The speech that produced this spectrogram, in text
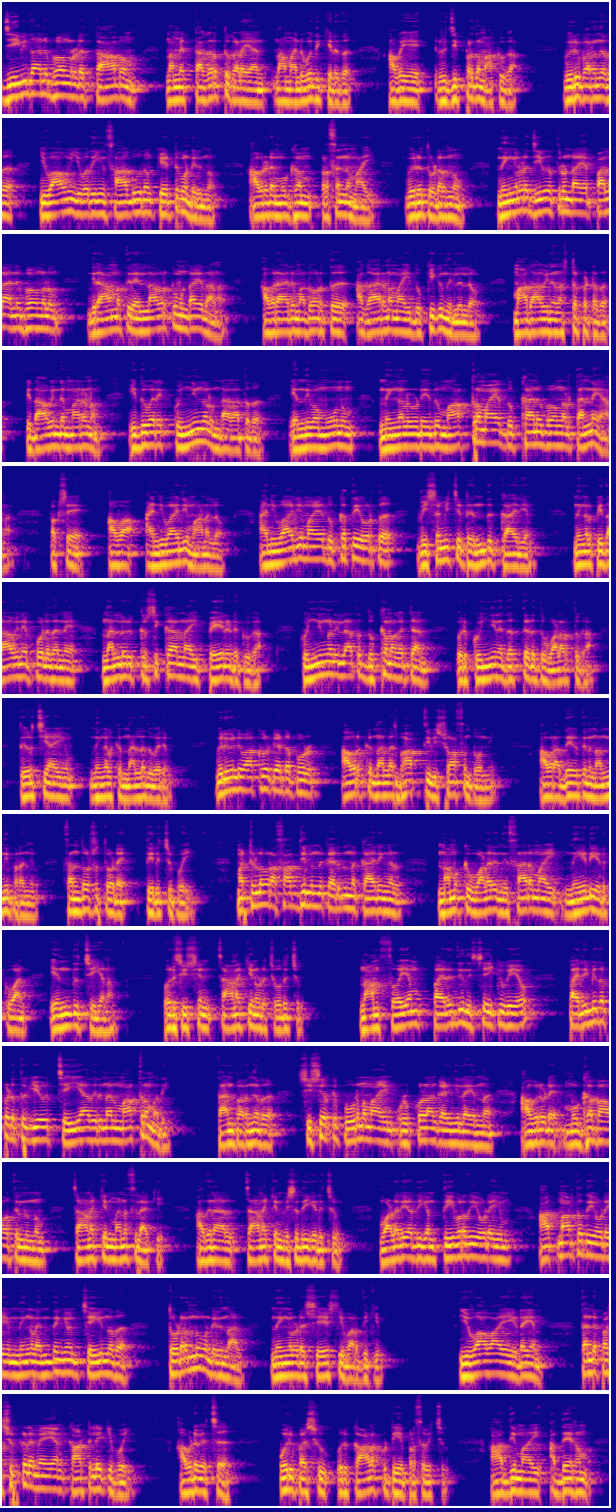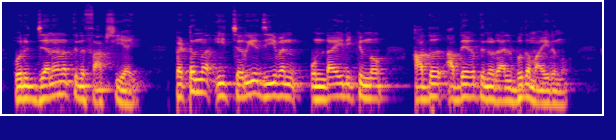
ജീവിതാനുഭവങ്ങളുടെ താപം നമ്മെ തകർത്തു കളയാൻ നാം അനുവദിക്കരുത്. അവയെ രുചിപ്രദമാക്കുക. ഗുരു പറഞ്ഞത് യുവാവും യുവതിയും സാഗൂതം കേട്ടുകൊണ്ടിരുന്നു. അവരുടെ മുഖം പ്രസന്നമായി. ഗുരു തുടർന്നു നിങ്ങളുടെ ജീവിതത്തിലുണ്ടായ പല അനുഭവങ്ങളും ഗ്രാമത്തിൽ എല്ലാവർക്കും ഉണ്ടായതാണ്. അവരാരും അതോർത്ത് അകാരണമായി ദുഃഖിക്കുന്നില്ലല്ലോ. മാതാവിനെ നഷ്ടപ്പെട്ടത് പിതാവിന്റെ മരണം ഇതുവരെ കുഞ്ഞുങ്ങളുണ്ടാകാത്തത് എന്നിവ മൂന്നും നിങ്ങളുടേത് മാത്രമായ ദുഃഖാനുഭവങ്ങൾ തന്നെയാണ്. പക്ഷേ അവ അനിവാര്യമാണല്ലോ. അനിവാര്യമായ ദുഃഖത്തെ ഓർത്ത് വിഷമിച്ചിട്ട് എന്ത് കാര്യം? നിങ്ങൾ പിതാവിനെ പോലെ തന്നെ നല്ലൊരു കൃഷിക്കാരനായി പേരെടുക്കുക. കുഞ്ഞുങ്ങളില്ലാത്ത ദുഃഖമകറ്റാൻ ഒരു കുഞ്ഞിനെ ദത്തെടുത്ത് വളർത്തുക. തീർച്ചയായും നിങ്ങൾക്ക് നല്ലത് വരും. ഗുരുവിന്റെ വാക്കുകൾ കേട്ടപ്പോൾ അവർക്ക് നല്ല ശുഭാപ്തി വിശ്വാസം തോന്നി. അവർ അദ്ദേഹത്തിന് നന്ദി പറഞ്ഞു. സന്തോഷത്തോടെ തിരിച്ചുപോയി. മറ്റുള്ളവർ അസാധ്യമെന്ന് കരുതുന്ന കാര്യങ്ങൾ നമുക്ക് വളരെ നിസ്സാരമായി നേടിയെടുക്കുവാൻ എന്തു ചെയ്യണം? ഒരു ശിഷ്യൻ ചാണക്യനോട് ചോദിച്ചു നാം സ്വയം പരിധി നിശ്ചയിക്കുകയോ പരിമിതപ്പെടുത്തുകയോ ചെയ്യാതിരുന്നാൽ മാത്രം മതി. താൻ പറഞ്ഞത് ശിഷ്യർക്ക് പൂർണമായും ഉൾക്കൊള്ളാൻ കഴിഞ്ഞില്ല എന്ന് അവരുടെ മുഖഭാവത്തിൽ നിന്നും ചാണക്യൻ മനസ്സിലാക്കി. അതിനാൽ ചാണക്യൻ വിശദീകരിച്ചു വളരെയധികം തീവ്രതയോടെയും ആത്മാർത്ഥതയോടെയും നിങ്ങൾ എന്തെങ്കിലും ചെയ്യുന്നത് തുടർന്നുകൊണ്ടിരുന്നാൽ നിങ്ങളുടെ ശേഷി വർദ്ധിക്കും. യുവാവായ ഇടയൻ തന്റെ പശുക്കളെ മേയാൻ കാട്ടിലേക്ക് പോയി. അവിടെ വെച്ച് ഒരു പശു ഒരു കാളക്കുട്ടിയെ പ്രസവിച്ചു. ആദ്യമായി അദ്ദേഹം ഒരു ജനനത്തിന് സാക്ഷിയായി. പെട്ടെന്ന് ഈ ചെറിയ ജീവൻ ഉണ്ടായിരിക്കുന്നു അത് അദ്ദേഹത്തിനൊരു അത്ഭുതമായിരുന്നു.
